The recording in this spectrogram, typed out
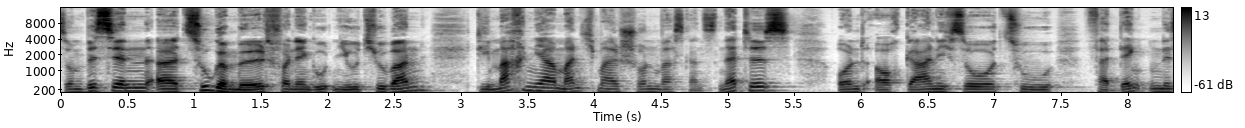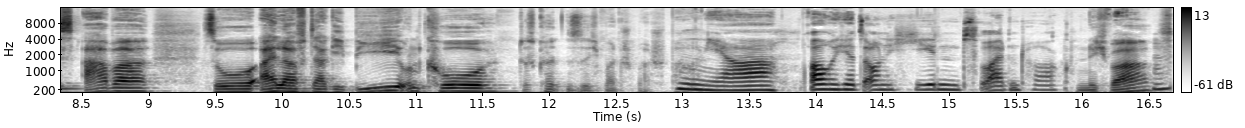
so ein bisschen äh, zugemüllt von den guten YouTubern. Die machen ja manchmal schon was ganz Nettes und auch gar nicht so zu Verdenkendes, aber so I Love Dagi B und Co., das könnten sie sich manchmal sparen. Ja, brauche ich jetzt auch nicht jeden zweiten Tag. Nicht wahr? Mhm.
